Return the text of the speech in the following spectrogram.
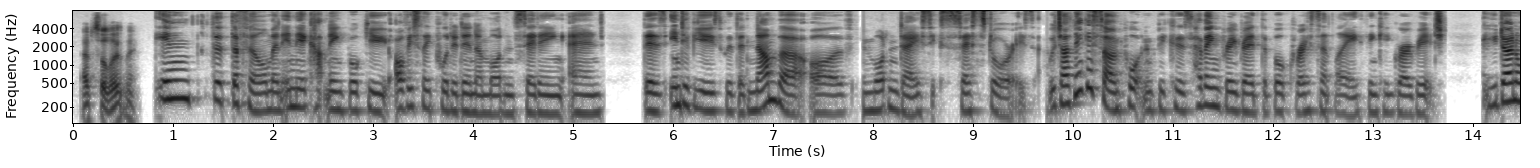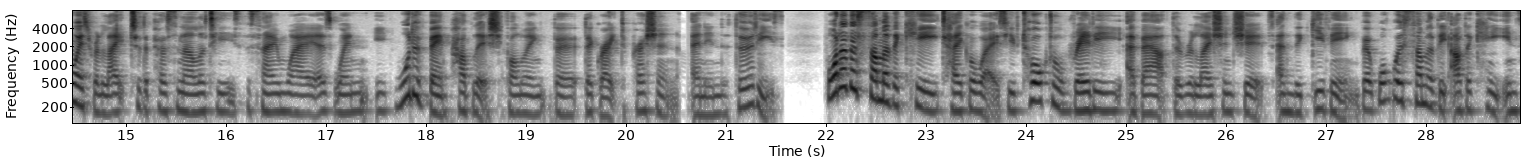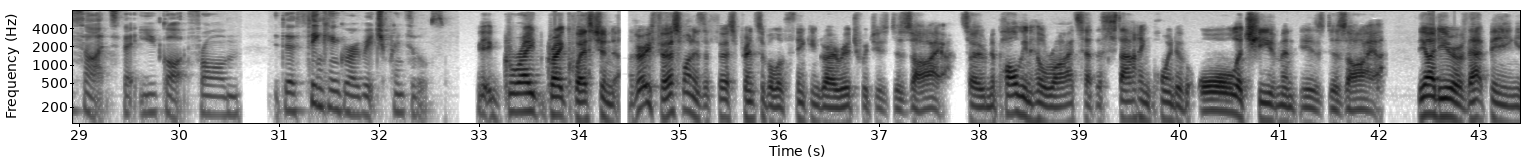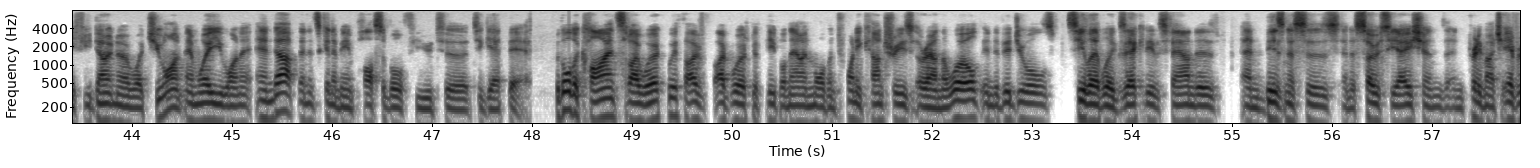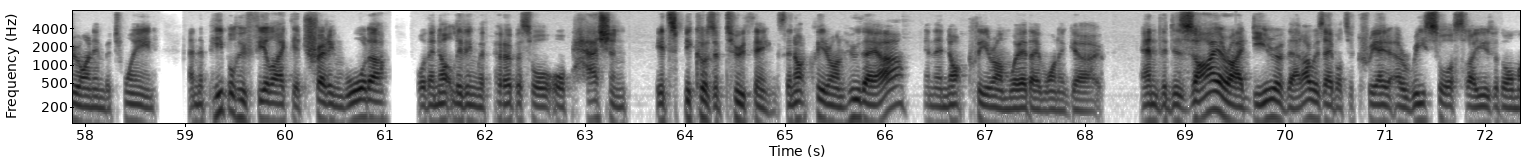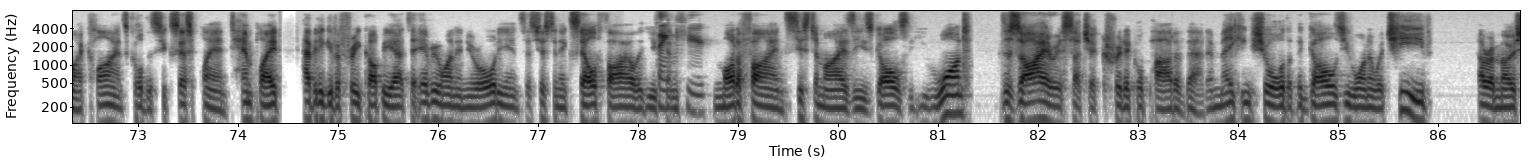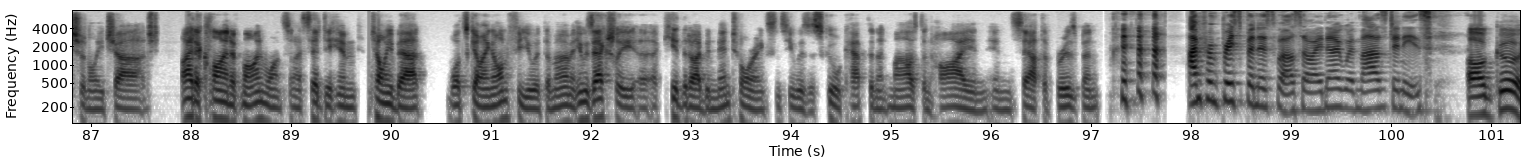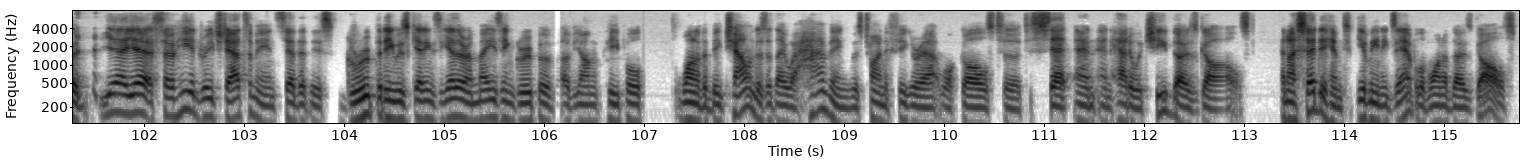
Absolutely. In the, the film and in the accompanying book, you obviously put it in a modern setting and there's interviews with a number of modern day success stories, which I think is so important because having reread the book recently, Think and Grow Rich, you don't always relate to the personalities the same way as when it would have been published following the, the Great Depression and in the 30s. What are the, some of the key takeaways? You've talked already about the relationships and the giving, but what were some of the other key insights that you got from the Think and Grow Rich principles? Yeah, great, great question. The very first one is the first principle of Think and Grow Rich, which is desire. So Napoleon Hill writes that the starting point of all achievement is desire the idea of that being if you don't know what you want and where you want to end up, then it's going to be impossible for you to, to get there. With all the clients that I work with, I've, I've worked with people now in more than 20 countries around the world, individuals, C level executives, founders, and businesses and associations, and pretty much everyone in between. And the people who feel like they're treading water or they're not living with purpose or, or passion, it's because of two things. They're not clear on who they are and they're not clear on where they want to go. And the desire idea of that, I was able to create a resource that I use with all my clients called the Success Plan Template. Happy to give a free copy out to everyone in your audience. It's just an Excel file that you Thank can you. modify and systemize these goals that you want. Desire is such a critical part of that and making sure that the goals you want to achieve are emotionally charged. I had a client of mine once and I said to him, Tell me about what's going on for you at the moment. He was actually a, kid that I'd been mentoring since he was a school captain at Marsden High in, in south of Brisbane. I'm from Brisbane as well, so I know where Marsden is. Oh, good. Yeah, yeah. So he had reached out to me and said that this group that he was getting together, amazing group of, of young people, one of the big challenges that they were having was trying to figure out what goals to, to set and, and how to achieve those goals. And I said to him to give me an example of one of those goals.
